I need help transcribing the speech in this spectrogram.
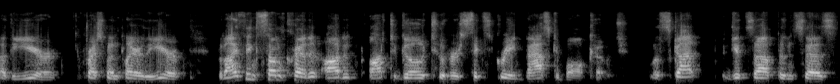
of the year, freshman player of the year. But I think some credit ought to, ought to go to her sixth grade basketball coach. Well, Scott gets up and says,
